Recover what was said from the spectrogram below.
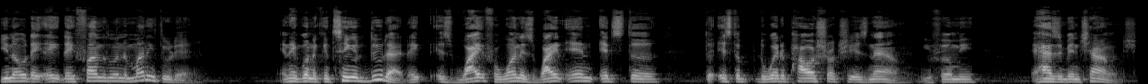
you know, they they, they funneling the money through there, and they're going to continue to do that. They, it's white for one, it's white, and it's the, the it's the the way the power structure is now. You feel me? It hasn't been challenged.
